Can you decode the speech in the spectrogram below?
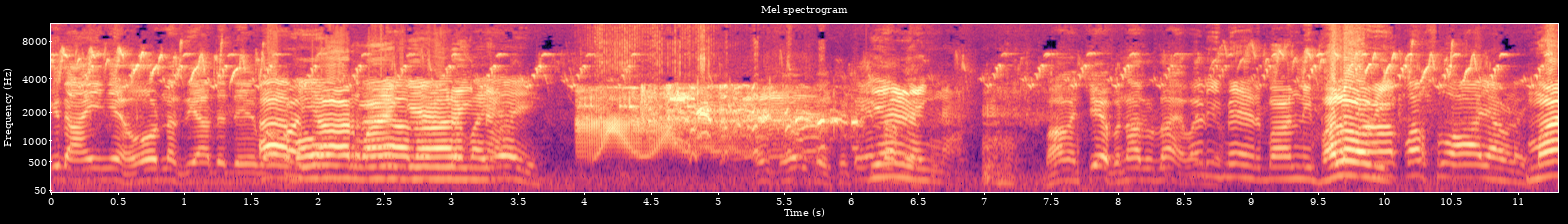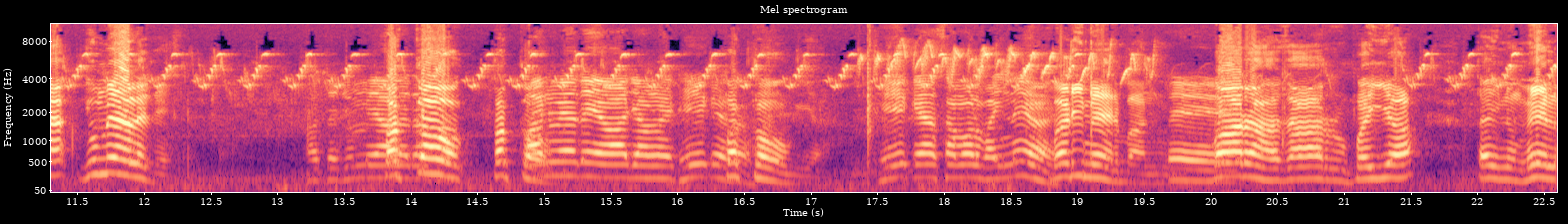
किदाई ने और ना ज़्यादा दे यार मैं के नहीं ये नहीं भावे के बना लो लाए बड़ी मेहरबानी भलो हाँ, अभी। परसों आ जावड़े मैं जुमे वाले दे। अच्छा जुम्मे पक्का हो पक्का दे आ जावड़े ठीक है पक्का हो गया। ठीक है समर भाई ने। बड़ी मेहरबानी। बारह हज़ार रुपया तेन मेल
